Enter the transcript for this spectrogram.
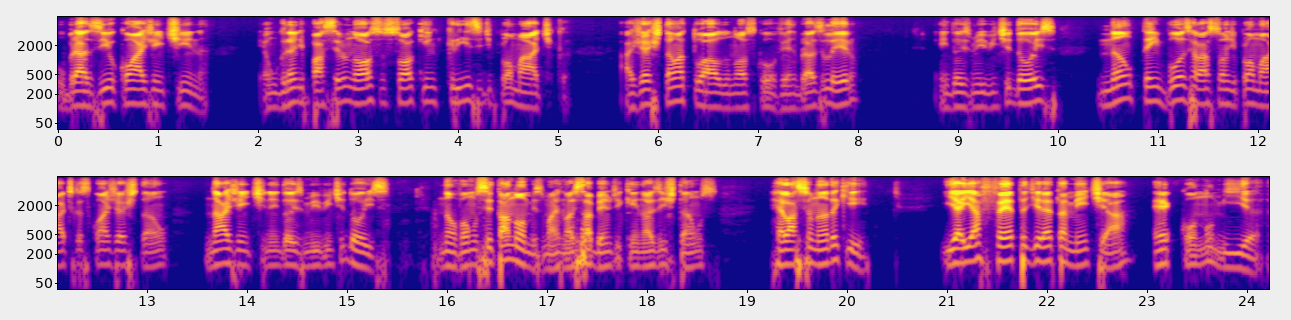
O Brasil com a Argentina é um grande parceiro nosso, só que em crise diplomática. A gestão atual do nosso governo brasileiro, em 2022, não tem boas relações diplomáticas com a gestão na Argentina em 2022. Não vamos citar nomes, mas nós sabemos de quem nós estamos relacionando aqui. E aí afeta diretamente a economia.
